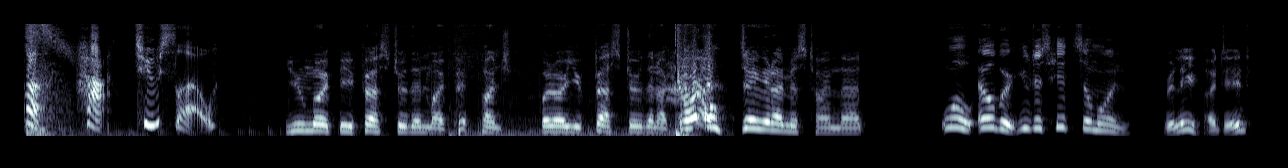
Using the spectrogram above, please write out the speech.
Ugh, ha! Too slow. You might be faster than my pit punch, but are you faster than a car? Oh, dang it, I mistimed that. Whoa, Albert, you just hit someone. Really? I did?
